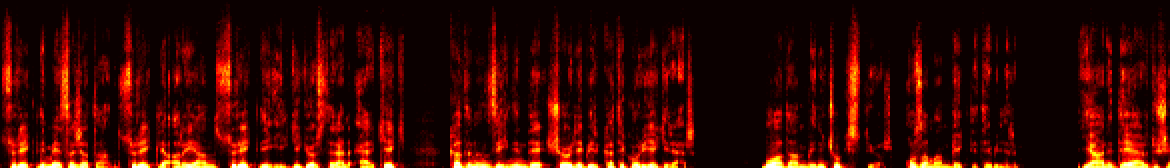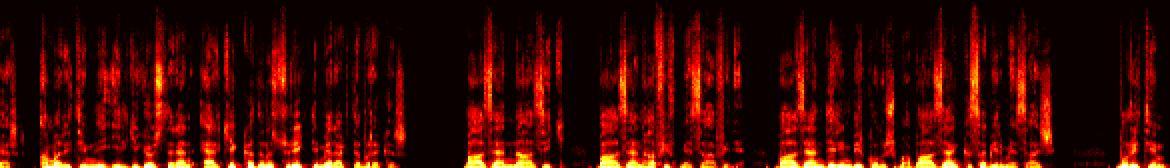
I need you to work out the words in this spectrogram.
Sürekli mesaj atan, sürekli arayan, sürekli ilgi gösteren erkek, kadının zihninde şöyle bir kategoriye girer. Bu adam beni çok istiyor, o zaman bekletebilirim. Yani değer düşer ama ritimli ilgi gösteren erkek kadını sürekli merakta bırakır. Bazen nazik, bazen hafif mesafeli, bazen derin bir konuşma, bazen kısa bir mesaj. Bu ritim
